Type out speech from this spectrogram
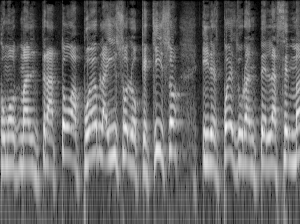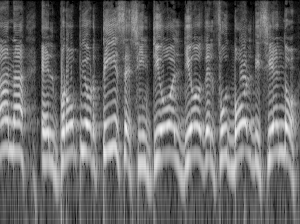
como maltrató a Puebla, hizo lo que quiso. Y después, durante la semana, el propio Ortiz se sintió el dios del fútbol diciendo,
